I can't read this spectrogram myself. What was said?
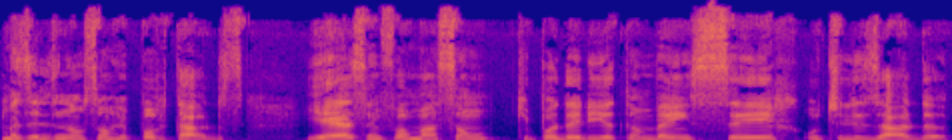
mas eles não são reportados. E é essa informação que poderia também ser utilizada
